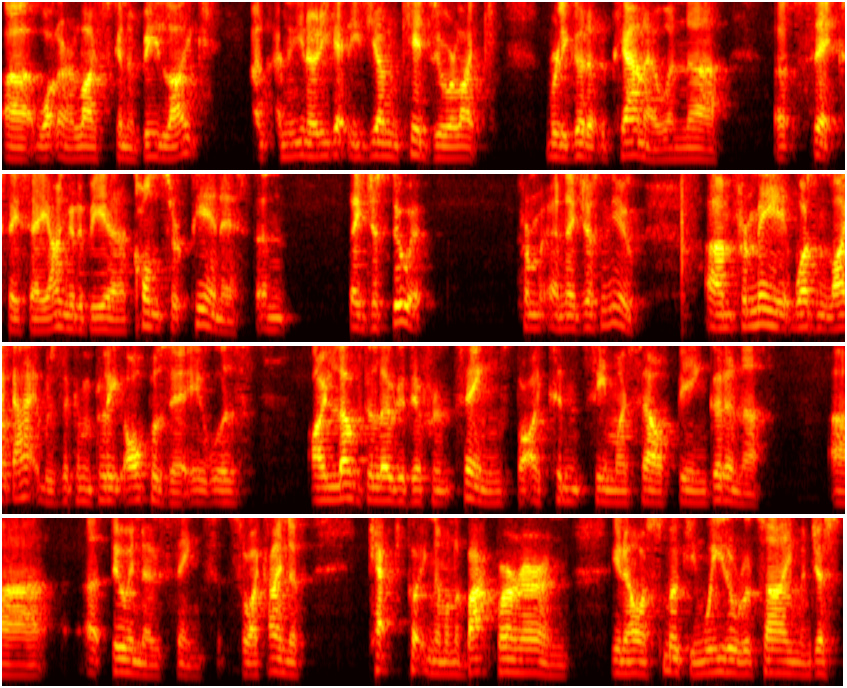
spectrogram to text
uh, what their life's going to be like, and, and, you know you get these young kids who are like really good at the piano, and uh, at six they say I'm going to be a concert pianist, and they just do it from and they just knew. Um, for me, it wasn't like that. It was the complete opposite. It was I loved a load of different things, but I couldn't see myself being good enough uh, at doing those things. So I kind of kept putting them on the back burner, and you know, I was smoking weed all the time and just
